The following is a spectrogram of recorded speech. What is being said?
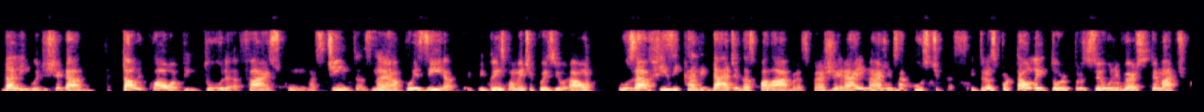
da língua de chegada. Tal e qual a pintura faz com as tintas, né, a poesia, e principalmente a poesia oral, usa a fisicalidade das palavras para gerar imagens acústicas e transportar o leitor para o seu universo temático.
